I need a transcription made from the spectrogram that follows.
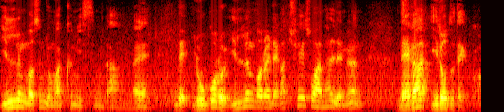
잃는 것은 요만큼이 있습니다. 예. 근데 요거를 잃는 거를 내가 최소한 하려면 내가 잃어도 될 거,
